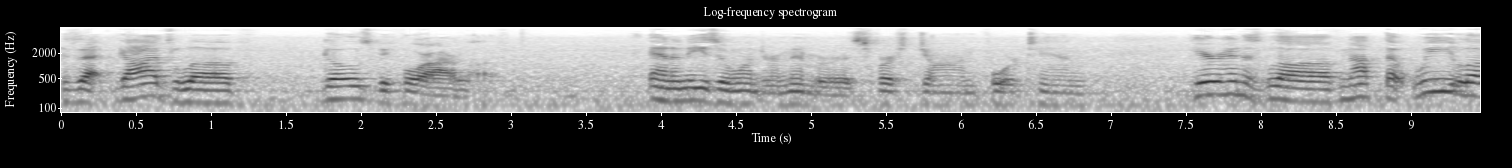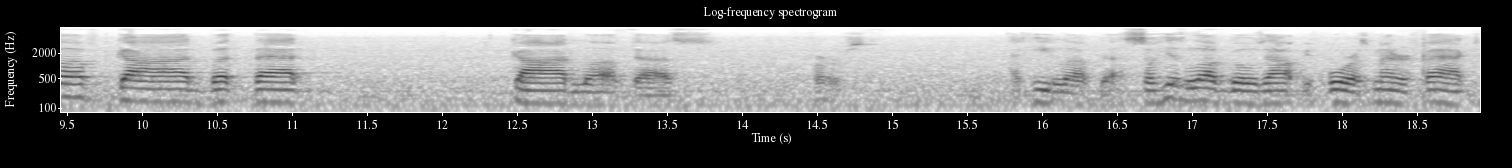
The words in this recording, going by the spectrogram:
is that God's love goes before our love. And an easy one to remember is 1 John 4:10. Herein is love, not that we loved God, but that God loved us first. That he loved us. So his love goes out before us. Matter of fact,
